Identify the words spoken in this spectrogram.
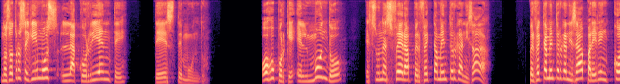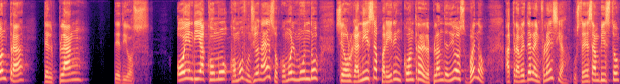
nosotros seguimos la corriente de este mundo. Ojo, porque el mundo es una esfera perfectamente organizada, perfectamente organizada para ir en contra del plan de Dios. Hoy en día, ¿cómo, ¿cómo funciona eso? ¿Cómo el mundo se organiza para ir en contra del plan de Dios? Bueno, a través de la influencia. Ustedes han visto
